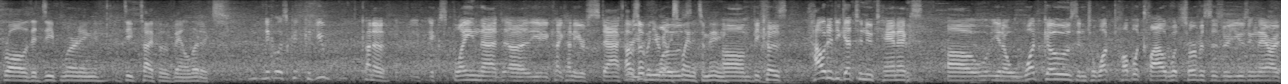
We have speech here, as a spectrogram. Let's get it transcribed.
for all of the deep learning, deep type of analytics. Nicholas, could, could you kind of explain that, uh, kind of your stack? I was hoping you were going to explain it to me. Um, because how did you get to Nutanix? Uh, you know, what goes into what public cloud, what services are using there?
